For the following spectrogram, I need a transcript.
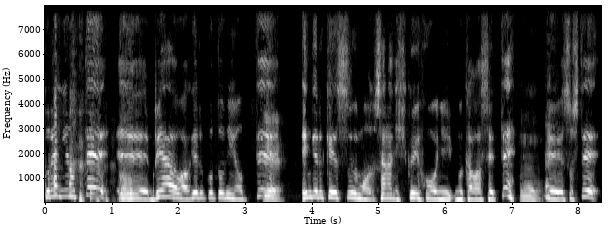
それによって、えー、ベアを上げることによって、ええエンゲル係数もさらに低い方に向かわせて、うん、えー、そして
